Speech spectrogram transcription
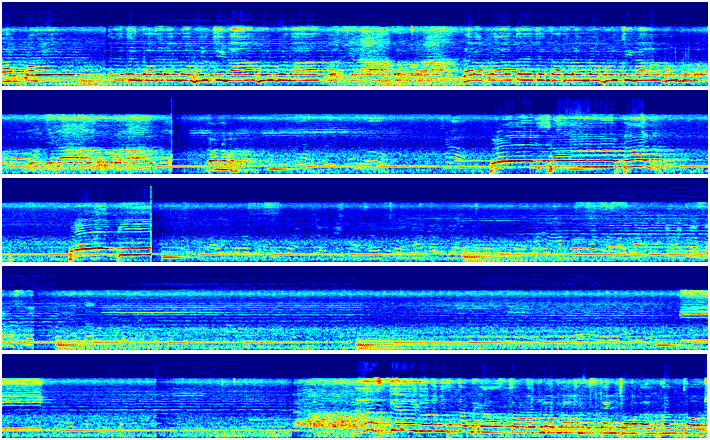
তারপরে তাদের আমরা ভুলছি না, ভুলবো না। যারা প্রয়াত হয়েছেন তাদের আমরা ভুলছি না, ভুলবো ধন্যবাদ। অনুরোধ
